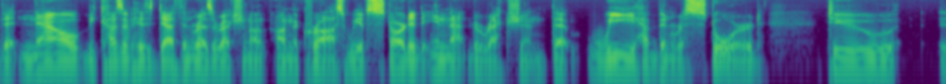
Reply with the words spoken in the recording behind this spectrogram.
that now because of his death and resurrection on, on the cross, we have started in that direction. That we have been restored to uh,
